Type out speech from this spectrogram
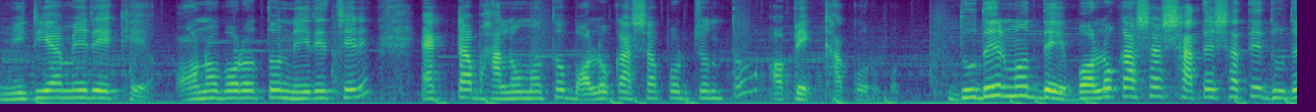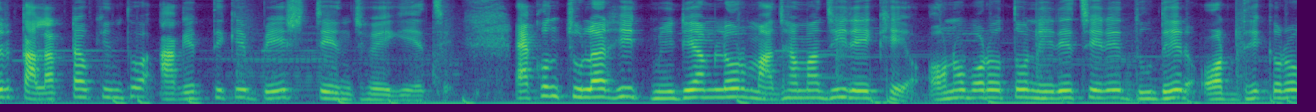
মিডিয়ামে রেখে অনবরত নেড়ে চেড়ে একটা ভালো মতো বলক আসা পর্যন্ত অপেক্ষা করব। দুধের মধ্যে বলক আসার সাথে সাথে দুধের কালারটাও কিন্তু আগের থেকে বেশ চেঞ্জ হয়ে গিয়েছে। এখন চুলার হিট মিডিয়াম লোর মাঝামাঝি রেখে অনবরত নেড়ে চেড়ে দুধের অর্ধেকেরও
